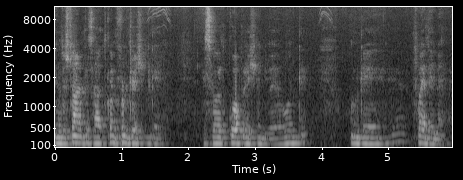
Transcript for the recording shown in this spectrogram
हिंदुस्तान के साथ कन्फ्रंटेशन के, इस वक्त कोऑपरेशन जो है, वो उनके उनके फ़ायदे में है।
